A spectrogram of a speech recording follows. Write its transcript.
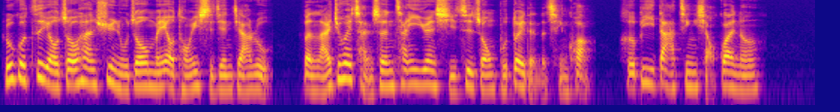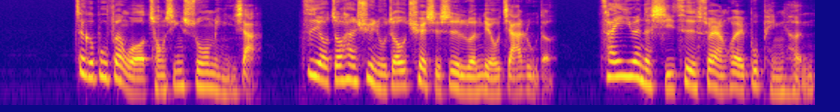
如果自由州和蓄奴州没有同一时间加入，本来就会产生参议院席次中不对等的情况，何必大惊小怪呢？这个部分我重新说明一下：自由州和蓄奴州确实是轮流加入的，参议院的席次虽然会不平衡，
